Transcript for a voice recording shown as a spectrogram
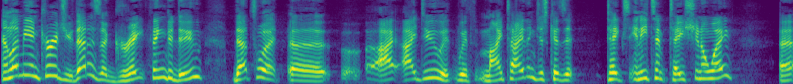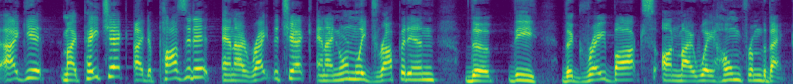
And let me encourage you, that is a great thing to do. That's what uh, I, I, do with, with, my tithing just because it takes any temptation away. Uh, I get my paycheck, I deposit it, and I write the check, and I normally drop it in the, the, the gray box on my way home from the bank.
